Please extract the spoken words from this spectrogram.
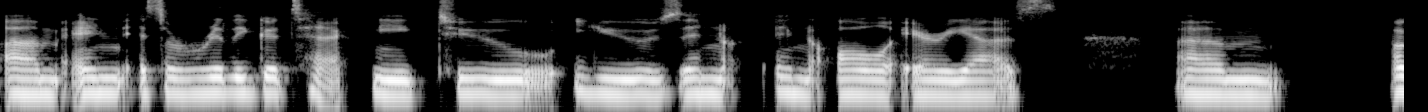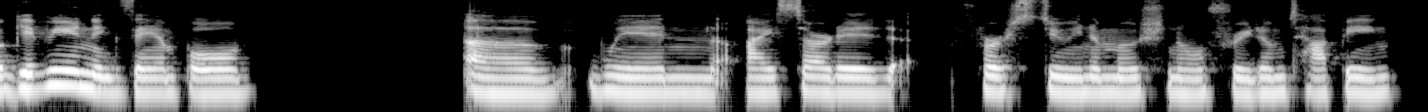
Um, and it's a really good technique to use in in all areas. Um, I'll give you an example of when I started first doing emotional freedom tapping.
